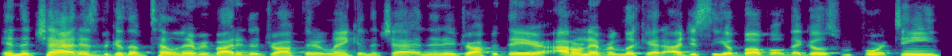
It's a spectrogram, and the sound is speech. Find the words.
in the chat? Is because I'm telling everybody to drop their link in the chat and then they drop it there. I don't ever look at it. I just see a bubble that goes from 14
